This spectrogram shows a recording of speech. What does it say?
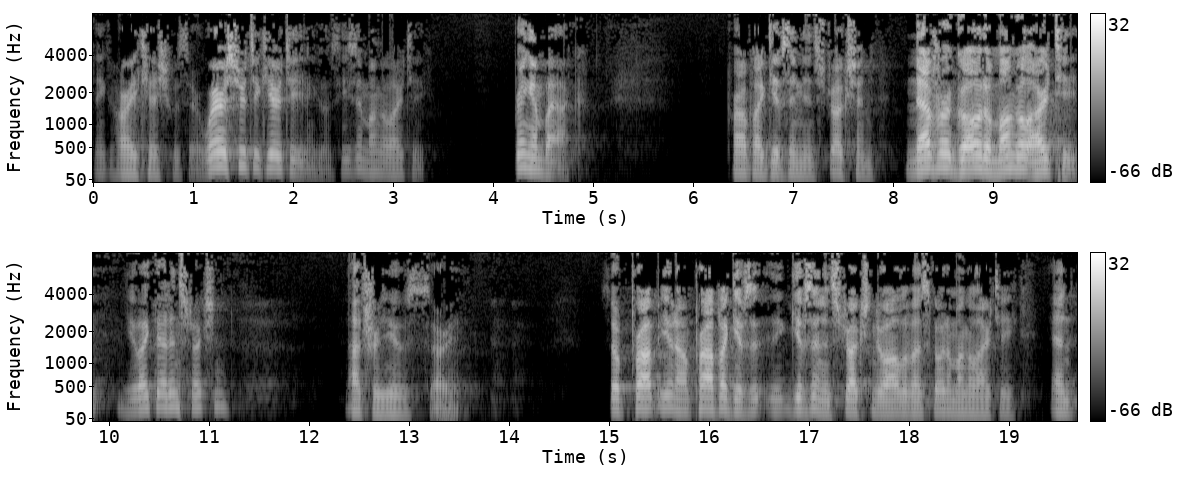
think Harikesh was there. Where's Shrutakirti? He goes, he's in Mangalarti. Bring him back. Prabhupada gives him the instruction, Never go to Mangal Arti. You like that instruction? Not for you, sorry. So, you know, Prabhupada gives, gives an instruction to all of us, go to Mangal Arti. And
